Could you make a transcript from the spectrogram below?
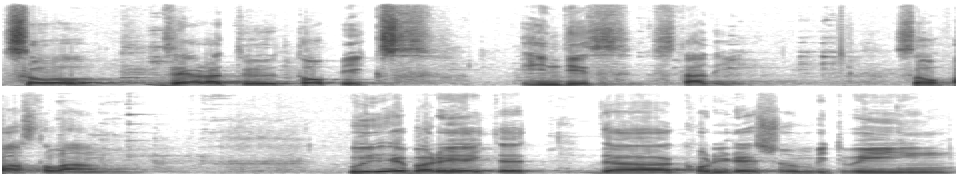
So there are two topics in this study. So first one, we evaluated the correlation between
